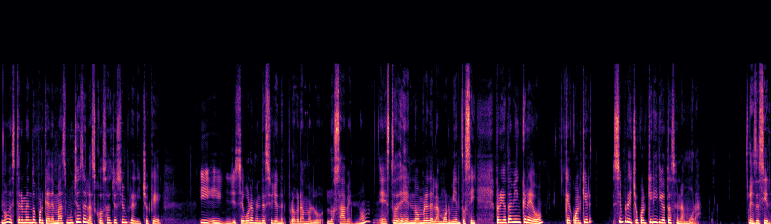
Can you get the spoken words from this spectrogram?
¿no? Es tremendo porque además muchas de las cosas, yo siempre he dicho que y, seguramente si oyen el programa lo, lo saben, ¿no? Esto de nombre del amor miento, sí. Pero yo también creo que cualquier, siempre he dicho, cualquier idiota se enamora. Es decir,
